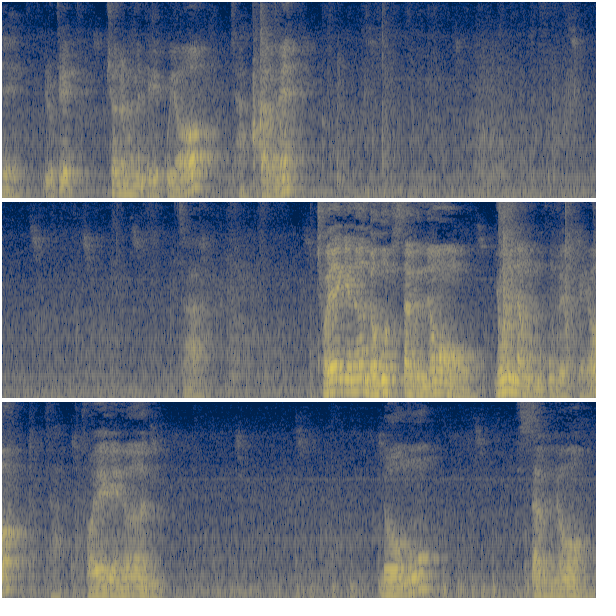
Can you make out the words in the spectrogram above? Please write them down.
예, 이렇게 표현을 하면 되겠고요. 자, 그 다음에 자, 저에게는 너무 비싸군요. 요 문장 한번 공부해 볼게요. 자, 저에게는 너무 비싸군요.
